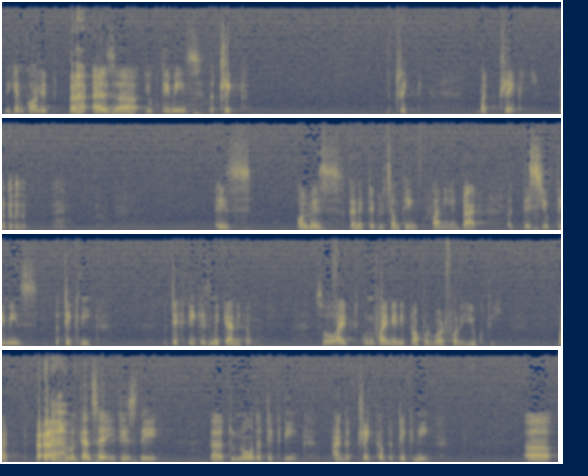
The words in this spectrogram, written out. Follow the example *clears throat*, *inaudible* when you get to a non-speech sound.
We can call it *coughs* as uh, yukti means the trick. The trick. But trick *coughs* is always connected with something funny and bad. But this yukti means the technique. The technique is mechanical. So I couldn't find any proper word for yukti. But *coughs* one can say it is the uh, to know the technique and the trick of the technique uh,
